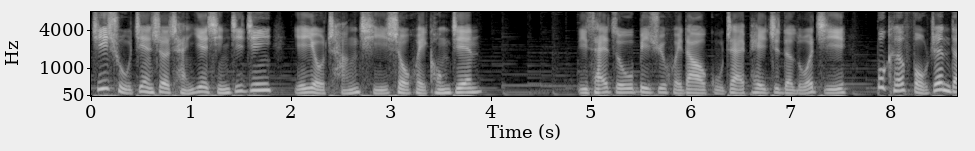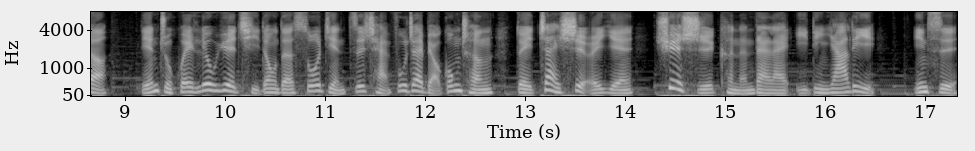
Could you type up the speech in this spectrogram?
基础建设产业型基金也有长期受惠空间。理财族必须回到股债配置的逻辑，不可否认的，联准会六月启动的缩减资产负债表工程，对债市而言确实可能带来一定压力。因此，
